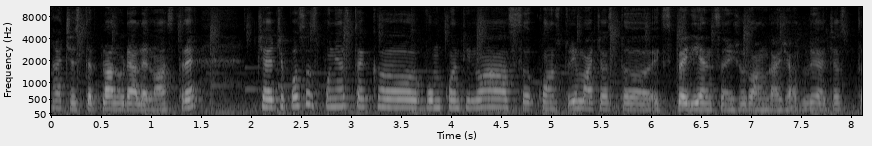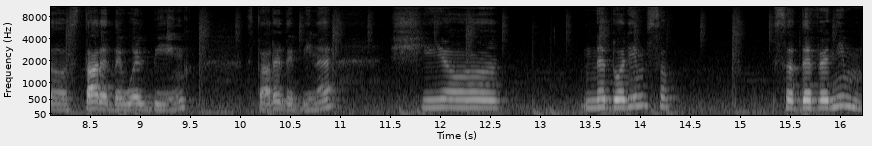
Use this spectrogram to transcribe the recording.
aceste planuri ale noastre. Ceea ce pot să spun este că vom continua să construim această experiență în jurul angajatului, această stare de well-being, stare de bine și uh, ne dorim să, să devenim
